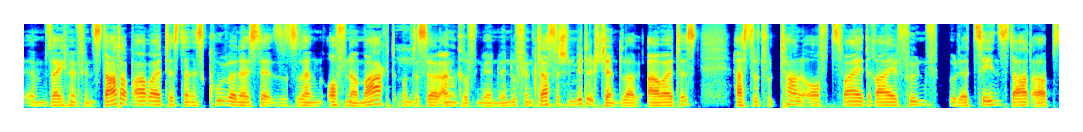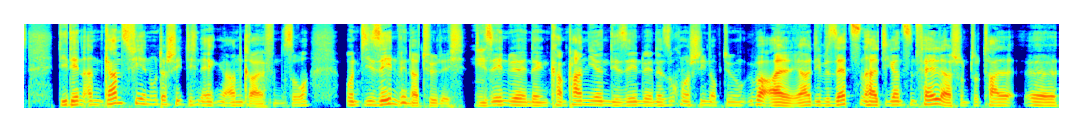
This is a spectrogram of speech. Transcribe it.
ähm, sage ich mal, für ein Startup arbeitest, dann ist cool, weil da ist der sozusagen ein offener Markt mhm. und es soll angegriffen werden. Wenn du für einen klassischen Mittelständler arbeitest, hast du total oft zwei, drei, fünf oder zehn Startups, die den an ganz vielen unterschiedlichen Ecken angreifen. So. Und die sehen wir natürlich. Die mhm. sehen wir in den Kampagnen, die sehen wir in der Suchmaschinenoptimierung überall. Ja, die besetzen halt die ganzen Felder schon total äh,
